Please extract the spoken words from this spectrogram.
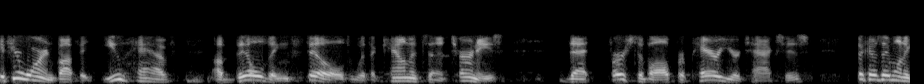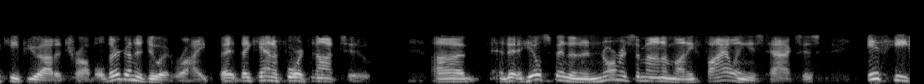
If you're Warren Buffett, you have a building filled with accountants and attorneys that, first of all, prepare your taxes because they want to keep you out of trouble. They're going to do it right. They, they can't afford not to. Uh, and he'll spend an enormous amount of money filing his taxes. If he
